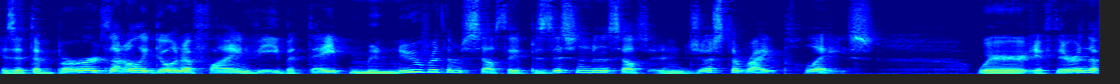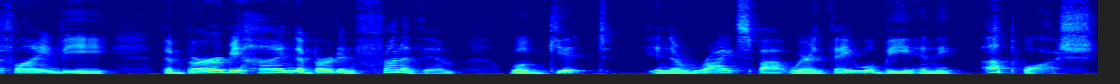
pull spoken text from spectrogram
is that the birds not only go in a flying v but they maneuver themselves they position themselves in just the right place where if they're in the flying v the bird behind the bird in front of them will get in the right spot where they will be in the upwash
